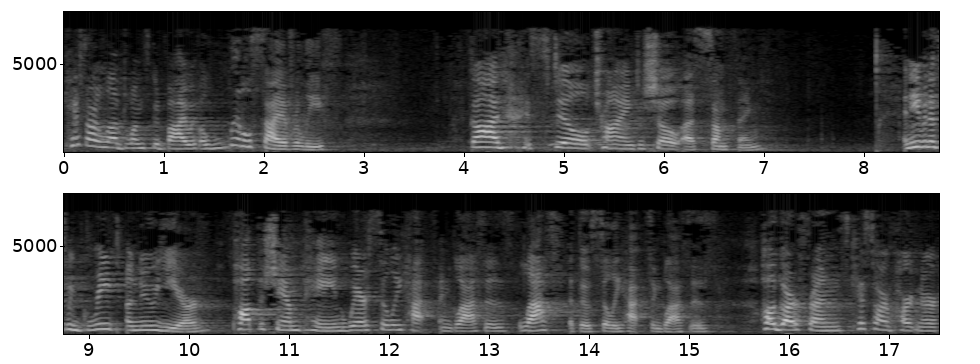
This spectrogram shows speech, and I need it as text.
kiss our loved ones goodbye with a little sigh of relief, God is still trying to show us something. And even as we greet a new year, pop the champagne, wear silly hats and glasses, laugh at those silly hats and glasses, hug our friends, kiss our partner,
